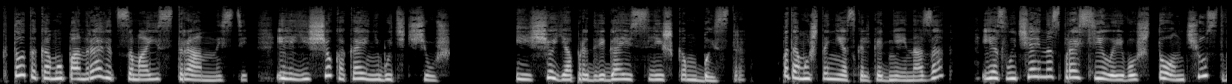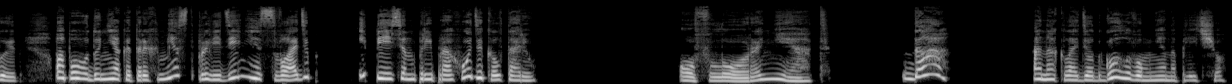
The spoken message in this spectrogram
Кто-то, кому понравятся мои странности или еще какая-нибудь чушь. И еще я продвигаюсь слишком быстро, потому что несколько дней назад я случайно спросила его, что он чувствует по поводу некоторых мест проведения свадеб и песен при проходе к алтарю. «О, Флора, нет». «Да», она кладет голову мне на плечо.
